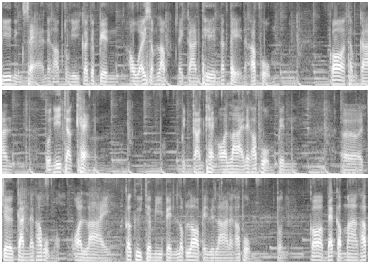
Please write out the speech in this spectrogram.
ที่1 0 0 0 0แสนนะครับตรงนี้ก็จะเป็นเอาไว้สำหรับในการเทรนนักเตะนะครับผมก็ทำการตัวนี้จะแข่งเป็นการแข่งออนไลน์นะครับผมเป็นเเจอกันนะครับผมออนไลน์ก็คือจะมีเป็นรอบๆเป็นเวลานะครับผมตรงก็แบ็กกลับมาครับ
